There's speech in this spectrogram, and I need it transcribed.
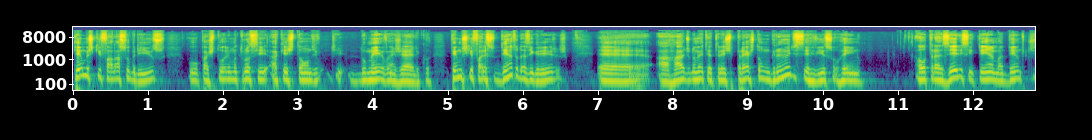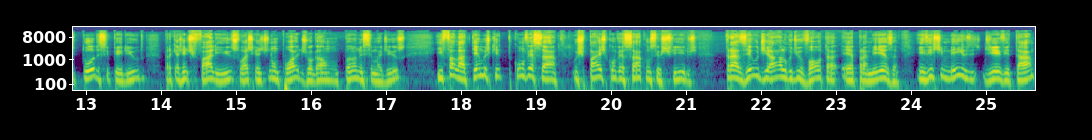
temos que falar sobre isso o pastor Lima trouxe a questão de, de, do meio evangélico. Temos que fazer isso dentro das igrejas. É, a Rádio 93 presta um grande serviço ao reino ao trazer esse tema dentro de todo esse período, para que a gente fale isso. Acho que a gente não pode jogar um pano em cima disso e falar. Temos que conversar, os pais conversar com seus filhos, trazer o diálogo de volta é, para a mesa, existem meios de evitar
